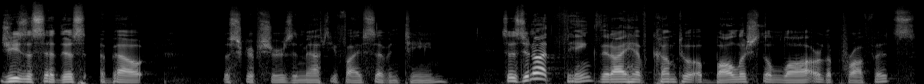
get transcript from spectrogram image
Jesus said this about the scriptures in Matthew 5:17. Says, "Do not think that I have come to abolish the law or the prophets.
